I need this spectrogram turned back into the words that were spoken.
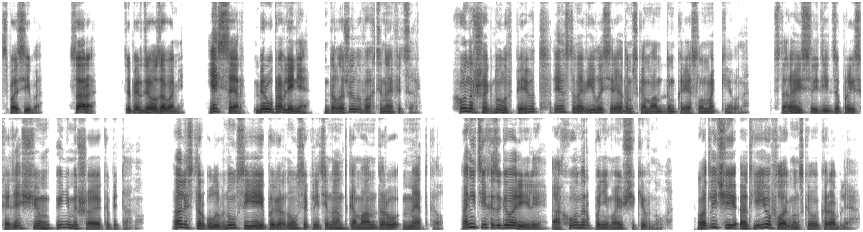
«Спасибо. Сара, теперь дело за вами». «Есть, сэр. Беру управление», — доложила вахтенный офицер. Хонор шагнула вперед и остановилась рядом с командным креслом Маккеона, стараясь следить за происходящим и не мешая капитану. Алистер улыбнулся ей и повернулся к лейтенант-командору Меткал. Они тихо заговорили, а Хонор, понимающе кивнула. В отличие от ее флагманского корабля,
